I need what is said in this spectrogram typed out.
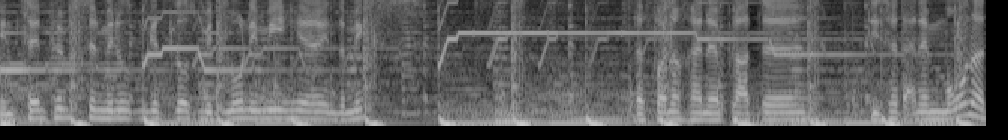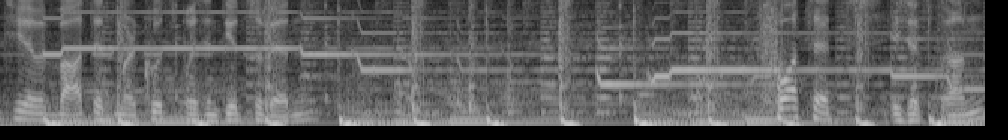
In 10-15 Minuten geht's los mit Monimi hier in der Mix. Davor noch eine Platte, die seit einem Monat hier wartet, mal kurz präsentiert zu werden. Fortet ist jetzt dran.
